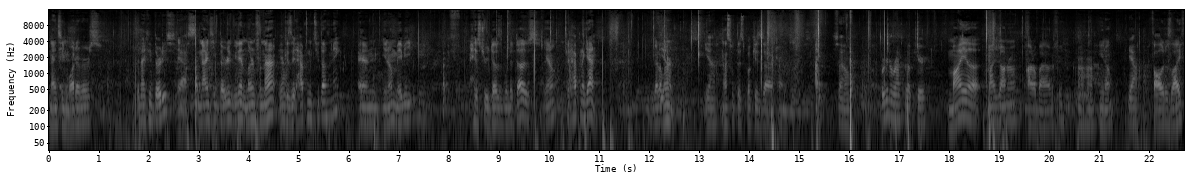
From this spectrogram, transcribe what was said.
19 whatevers? The 1930s. Yes, 1930s. We didn't learn from that Yeah. because it happened in 2008. And, you know, maybe if history does what it does, you know, it could happen again. We gotta Yeah. learn. Yeah. And that's what this book is uh, trying to do. So, we're gonna wrap it up here. My uh, my genre autobiography. Uh huh. You know, Yeah. followed his life.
